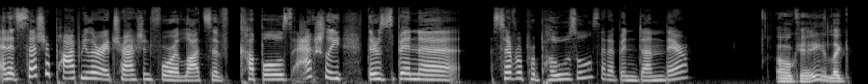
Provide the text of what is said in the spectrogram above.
and it's such a popular attraction for lots of couples. Actually, there's been uh, several proposals that have been done there, Okay, like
